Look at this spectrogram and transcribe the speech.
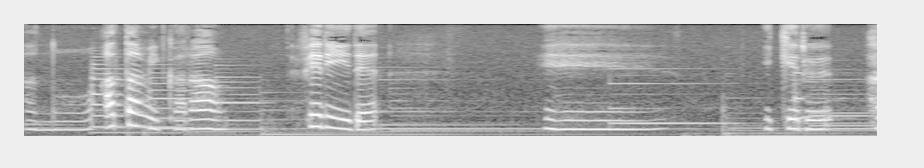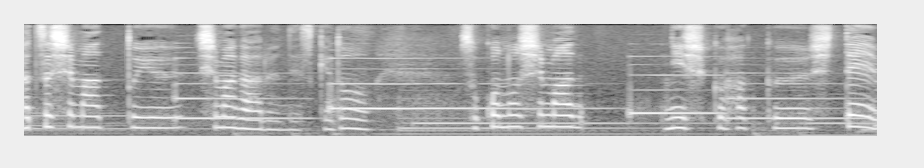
あの熱海からフェリーで、えー、行ける初島という島があるんですけどそこの島に宿泊して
